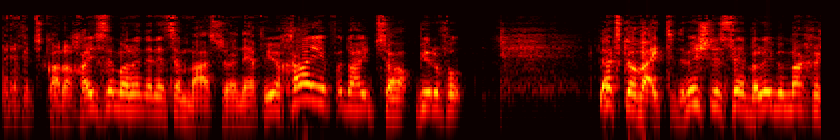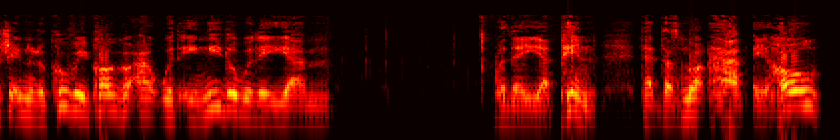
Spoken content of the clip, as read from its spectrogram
But if it's got a chaysim on it, then it's a master, and therefore you're chayiv for the haitzah. Beautiful. Let's go right to the Mishnah said, "V'lei b'machash in the kuva." You can't go out with a needle with a um, with a uh, pin that does not have a hole,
